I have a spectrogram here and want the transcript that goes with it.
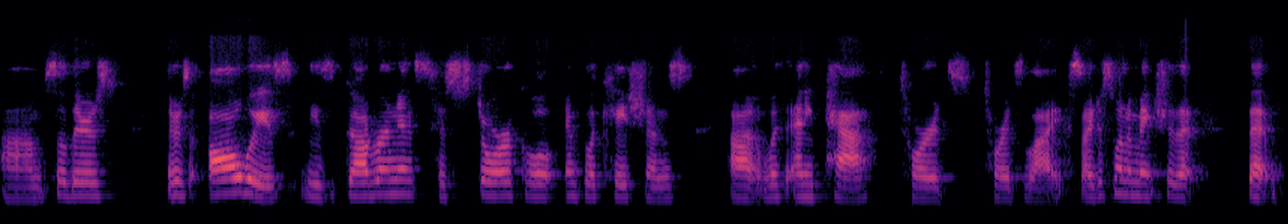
Um, so there's, there's always these governance historical implications uh, with any path towards, towards life. So I just wanna make sure that that,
